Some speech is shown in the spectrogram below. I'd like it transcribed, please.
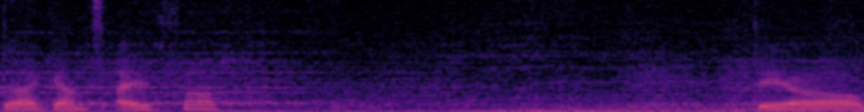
Da ganz einfach der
